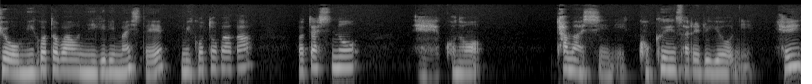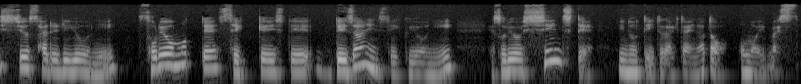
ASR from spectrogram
今日御言葉を握りまして御言葉が私の、えー、この魂に刻印されるように編集されるようにそれをもって設計してデザインしていくようにそれを信じて祈っていただきたいなと思います。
